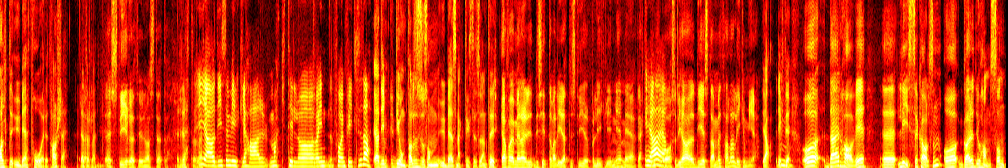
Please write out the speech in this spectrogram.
alt det UB foretar seg, rett og slett. Det er styret til universitetet. Rett og slett. Ja, og de som virkelig har makt til å in få innflytelse, da. Ja, de, de omtales jo som UBs mektigste studenter. Ja, for jeg mener de, de sitter vel i dette styret på lik linje med rektor. Ja, ja. Og, så de, har, de er stemmeteller like mye. Ja, riktig. Og der har vi eh, Lise Karlsen og Gard Johansson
